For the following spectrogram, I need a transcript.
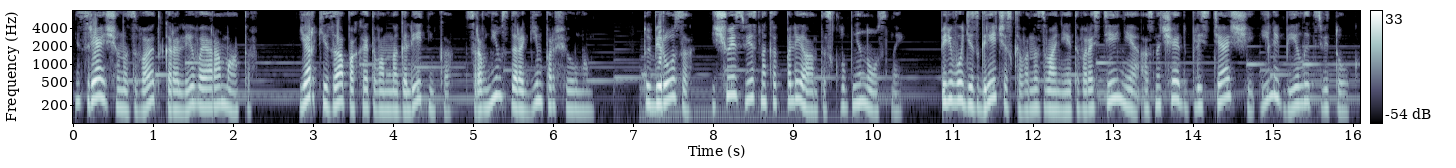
не зря еще называют королевой ароматов. Яркий запах этого многолетника сравним с дорогим парфюмом. Тубероза еще известна как полиантес клубненосный. В переводе с греческого название этого растения означает блестящий или белый цветок.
